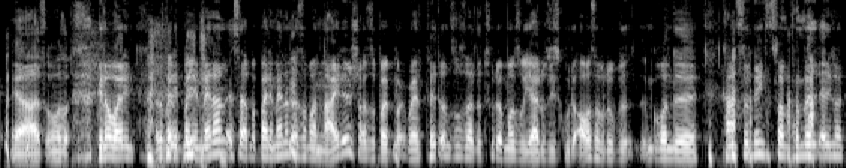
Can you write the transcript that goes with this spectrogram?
Ja, ist immer so. Genau, bei den, also bei den, bei den Männern ist er, bei den Männern ist er aber neidisch, also bei bei Pitt und so, da tut er immer so, ja, du siehst gut aus, aber du im Grunde kannst du nichts, die Leute. Und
